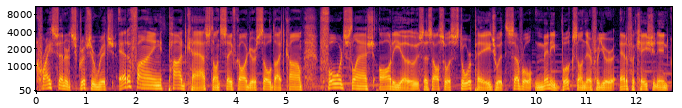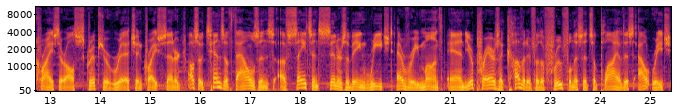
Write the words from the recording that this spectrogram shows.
Christ centered, scripture rich, edifying podcasts on safeguardyoursoul.com forward slash audios. There's also a store page with several many books on there for your edification in Christ. They're all scripture rich and Christ centered. Also, tens of thousands of saints and sinners are being reached every month. And you're your prayers are coveted for the fruitfulness and supply of this outreach.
